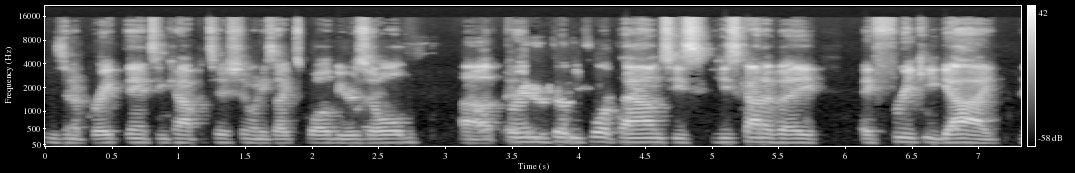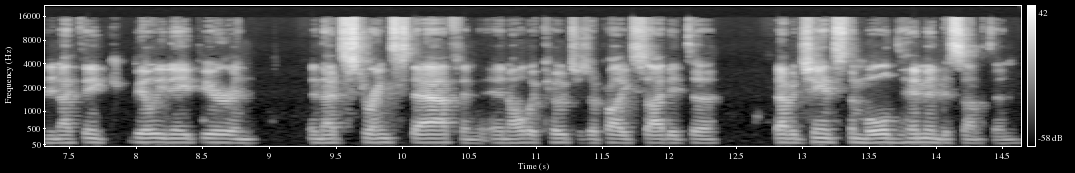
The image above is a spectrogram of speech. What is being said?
he's in a breakdancing competition when he's like 12 years old. Uh, 334 pounds. He's he's kind of a a freaky guy. And I think Billy Napier and and that strength staff and, and all the coaches are probably excited to have a chance to mold him into something.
